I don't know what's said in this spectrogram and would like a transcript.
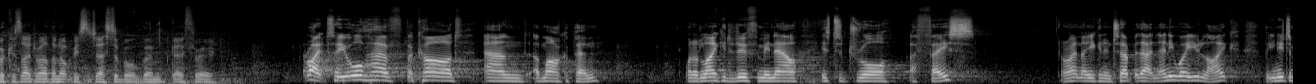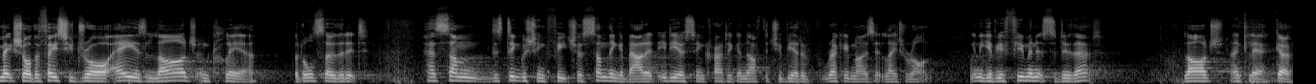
because I'd rather not be suggestible than go through. Right, so you all have a card and a marker pen. What I'd like you to do for me now is to draw a face. All right, now you can interpret that in any way you like, but you need to make sure the face you draw, A, is large and clear, but also that it has some distinguishing feature, something about it, idiosyncratic enough that you'll be able to recognize it later on. I'm going to give you a few minutes to do that. Large and clear. Go.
